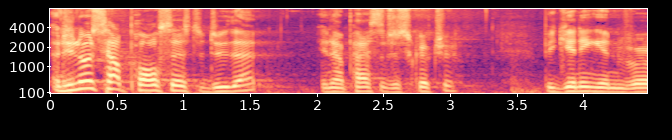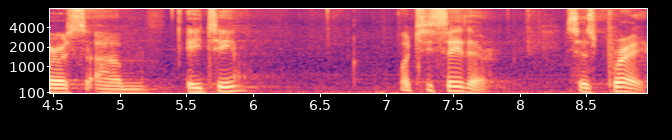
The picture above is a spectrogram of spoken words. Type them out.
And do you notice how Paul says to do that in our passage of Scripture, beginning in verse um, 18? What's he say there? He says, pray.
